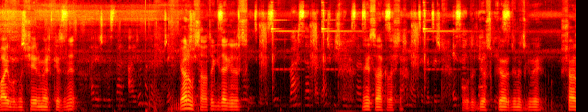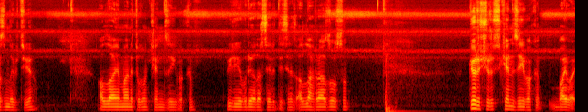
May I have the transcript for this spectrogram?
Bayburt'un şehir merkezine Yarım saate gider gelirsin. Neyse arkadaşlar. Burada diyoruz gördüğünüz gibi şarjım da bitiyor. Allah'a emanet olun. Kendinize iyi bakın. Videoyu buraya kadar seyrettiyseniz Allah razı olsun. Görüşürüz. Kendinize iyi bakın. Bay bay.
